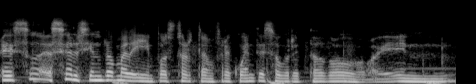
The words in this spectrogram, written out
Eso es el síndrome de impostor tan frecuente, sobre todo en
